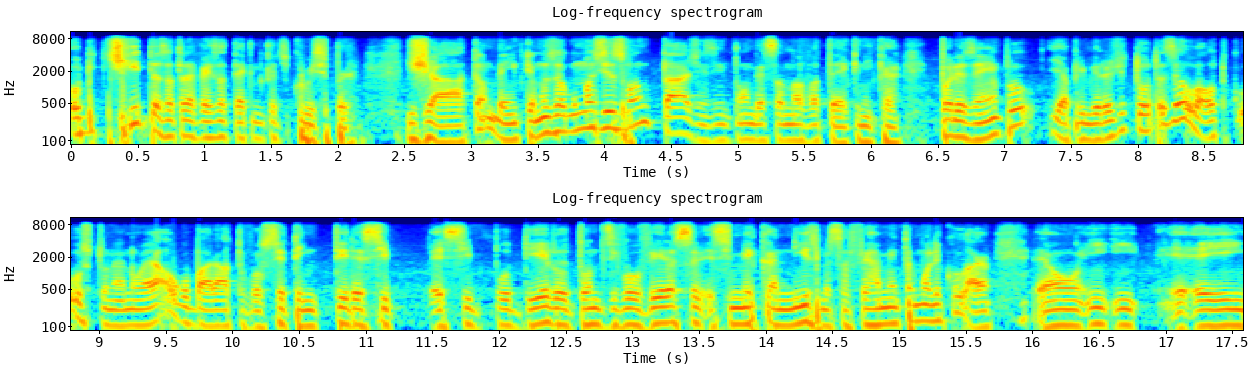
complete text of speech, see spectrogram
obtidas através da técnica de CRISPR. Já também temos algumas desvantagens então dessa nova técnica. Por exemplo, e a primeira de todas é o alto custo, né? Não é algo barato você ter esse esse poder, ou então desenvolver essa, esse mecanismo, essa ferramenta molecular. É um, é,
